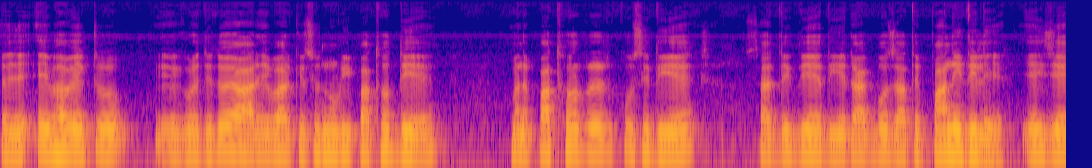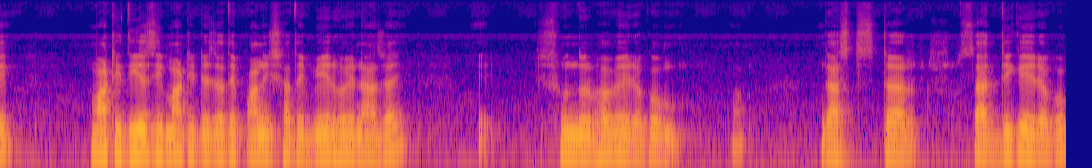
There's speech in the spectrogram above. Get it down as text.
এই যে এইভাবে একটু করে দিতে আর এবার কিছু নুড়ি পাথর দিয়ে মানে পাথরের কুচি দিয়ে চারদিক দিয়ে দিয়ে রাখব যাতে পানি দিলে। এই যে মাটি দিয়েছি, মাটিটা যাতে পানির সাথে বের হয়ে না যায়। সুন্দরভাবে এরকম গাছটার চারদিকে এরকম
